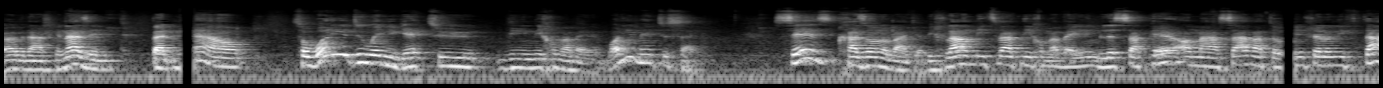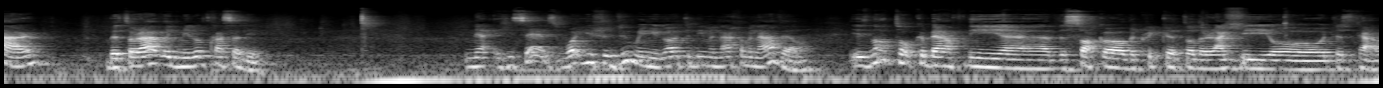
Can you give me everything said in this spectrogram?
over the Ashkenazim. But now, so what do you do when you get to the Nichum Aveilim. What do you mean to say? Says Chazon Ovadia, Bichlal mitzvat Nichum avelim lesaper al ma'asav atovim shel ha'niftar b'torah v'gmilut chasadim. Now, he says what you should do when you go to be Menachem and Avel is not talk about the uh, the soccer or the cricket or the rugby or just how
